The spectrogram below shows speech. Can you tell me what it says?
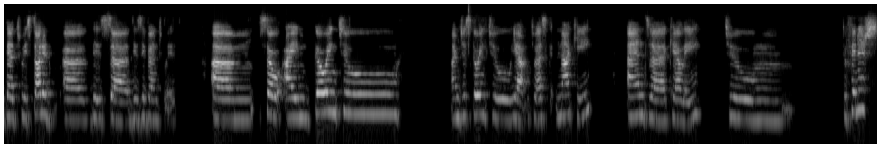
that we started uh, this, uh, this event with. Um, so I'm going to, I'm just going to, yeah, to ask Naki and uh, Kelly to um, to finish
